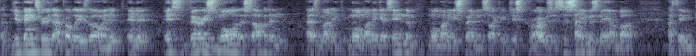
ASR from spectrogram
uh, you've been through that probably as well, and it, and it, it's very small at the start, but then as money more money gets in, the more money you spend. It's like it just grows. It's the same as now, but I think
